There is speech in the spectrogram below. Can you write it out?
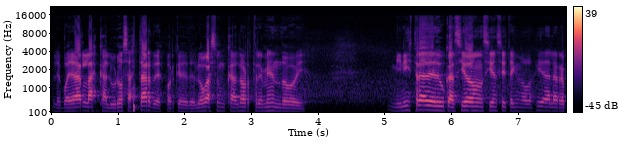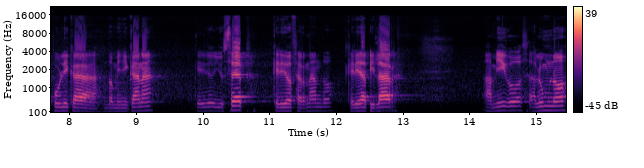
les voy a dar las calurosas tardes, porque desde luego hace un calor tremendo hoy. Ministra de Educación, Ciencia y Tecnología de la República Dominicana, querido Josep, querido Fernando, querida Pilar, amigos, alumnos,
